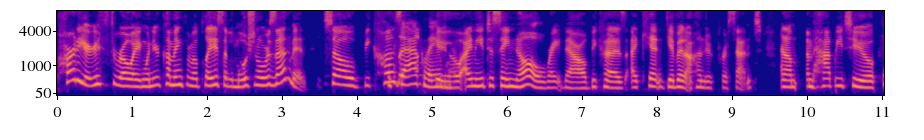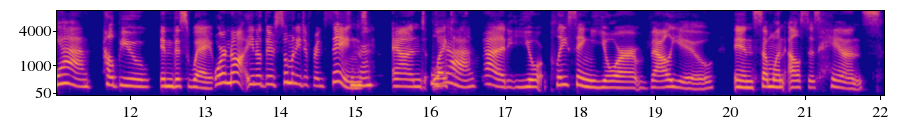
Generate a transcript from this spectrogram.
party are you throwing when you're coming from a place of emotional resentment? So because exactly. I, you, I need to say no right now because I can't give it a hundred percent. And I'm I'm happy to yeah help you in this way or not. You know, there's so many different things. Mm-hmm. And like yeah. you said, you're placing your value in someone else's hands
